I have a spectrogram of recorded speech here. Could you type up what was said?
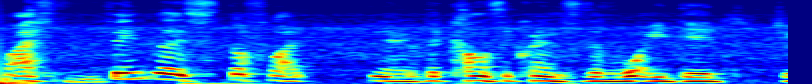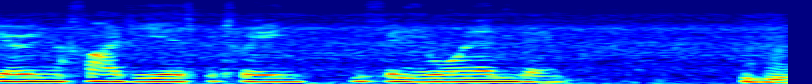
But I Mm. think there's stuff like, you know, the consequences of what he did during the five years between Infinity War and Endgame. hmm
